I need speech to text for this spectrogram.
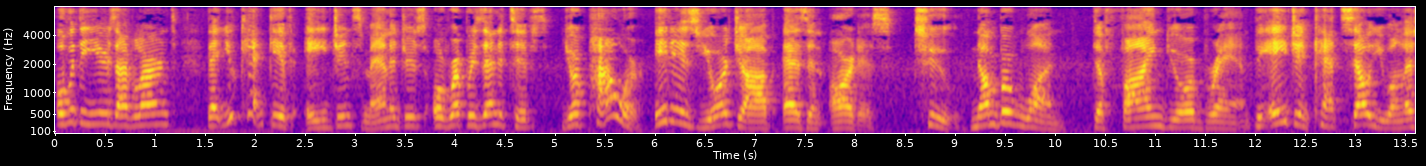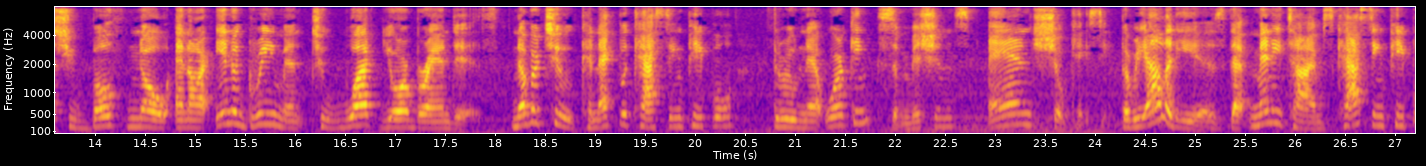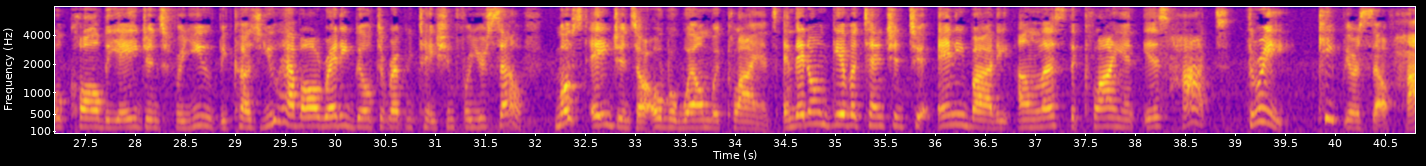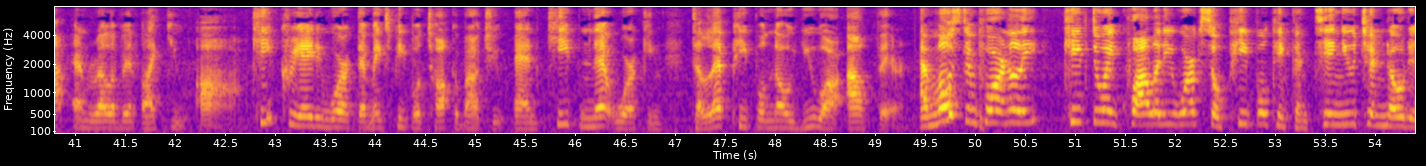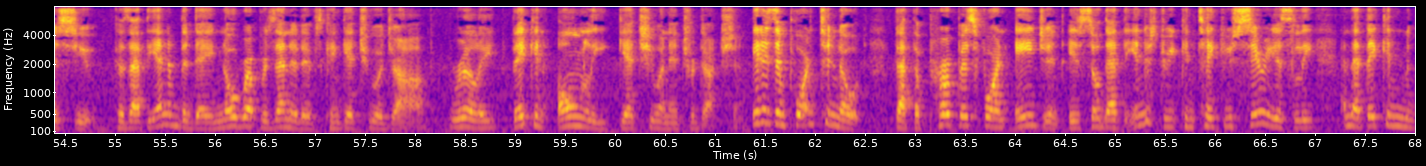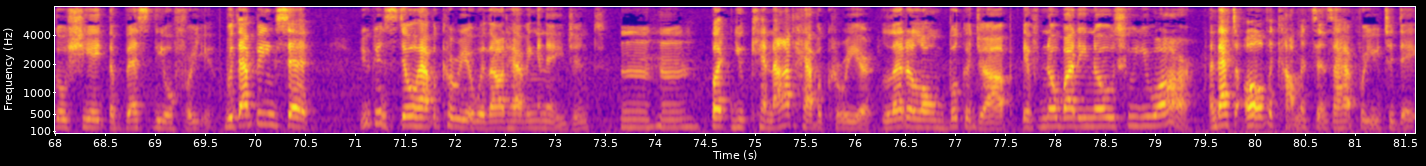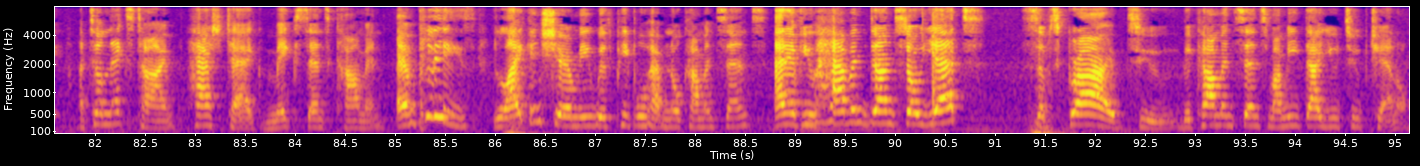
Over the years, I've learned that you can't give agents, managers, or representatives your power. It is your job as an artist to, number one, define your brand. The agent can't sell you unless you both know and are in agreement to what your brand is. Number two, connect with casting people through networking, submissions, and showcasing. The reality is that many times casting people call the agents for you because you have already built a reputation for yourself. Most agents are overwhelmed with clients and they don't give attention to anybody unless the client is hot. Three, keep yourself hot and relevant like you are. Keep creating work that makes people talk about you and keep networking to let people know you are out there. And most importantly, keep doing quality work so people can continue to notice you. Because at the end of the day, no representatives can get you a job. Really, they can only get you an introduction. It is important to note that the purpose for an agent is so that the industry can take you seriously and that they can negotiate the best deal for you. With that being said, you can still have a career without having an agent. Mm-hmm. But you cannot have a career, let alone book a job, if nobody knows who you are. And that's all the common sense I have for you today. Until next time, hashtag make sense common. And please like and share me with people who have no common sense. And if you haven't done so yet, subscribe to the Common Sense Mamita YouTube channel.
